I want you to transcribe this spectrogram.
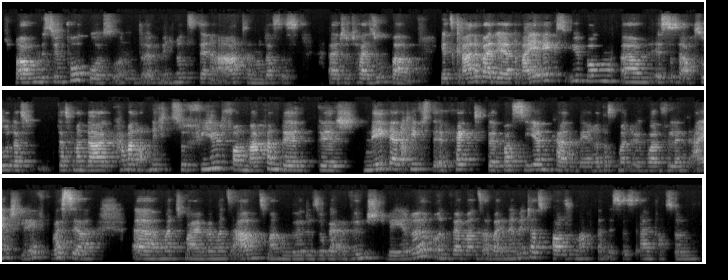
ich brauche ein bisschen Fokus und ähm, ich nutze den Atem und das ist äh, total super. Jetzt gerade bei der Dreiecksübung ähm, ist es auch so, dass, dass man da kann man auch nicht zu viel von machen. Der, der negativste Effekt, der passieren kann, wäre, dass man irgendwann vielleicht einschläft, was ja äh, manchmal, wenn man es abends machen würde, sogar erwünscht wäre. Und wenn man es aber in der Mittagspause macht, dann ist es einfach so ein,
